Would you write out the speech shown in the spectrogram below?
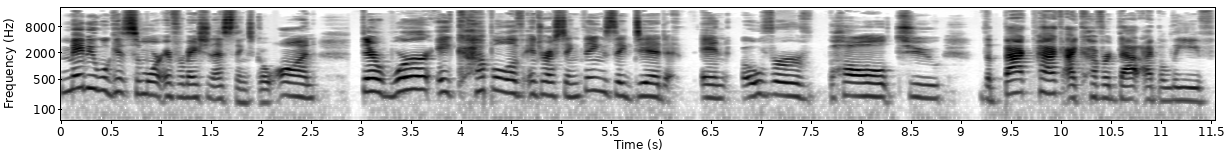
Maybe we'll get some more information as things go on. There were a couple of interesting things. They did an overhaul to the backpack, I covered that, I believe,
